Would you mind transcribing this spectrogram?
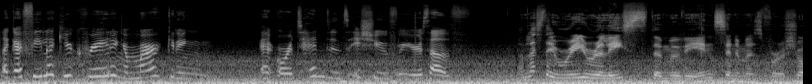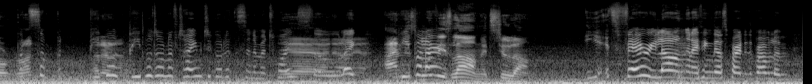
Like, I feel like you're creating a marketing eh, or attendance issue for yourself. Unless they re-release the movie in cinemas for a short But, run. some, I don't people know. people don't have time to go to the cinema twice, yeah, though. know, like, yeah. and this people are. long. It's too long. Yeah, it's very long, and I think that's part of the problem.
